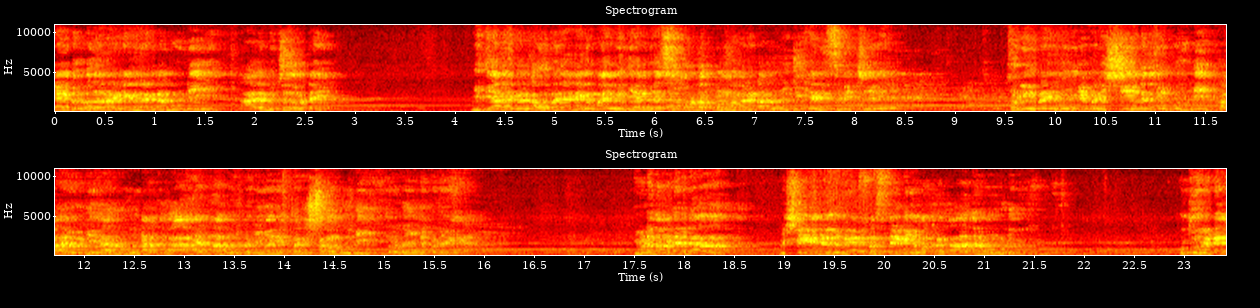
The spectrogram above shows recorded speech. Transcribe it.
രണ്ട് പ്രധാന കേന്ദ്രങ്ങൾ കൂടി ആരംഭിച്ചതോടെ വിദ്യാർത്ഥികൾക്ക് ഔപചാരികമായ വിദ്യാഭ്യാസത്തോടൊപ്പം അവരുടെ അഭിരുചിക്ക് അനുസരിച്ച് തൊഴിൽ നൈപുണ്യ പരിശീലനത്തിൽ കൂടി പ്രായോഗിക അറിവുണ്ടാക്കുക എന്ന ഒരു വലിയ പരിശ്രമം കൂടി നിർവഹിക്കപ്പെടുകയാണ്. ഇവിടെ നമ്മളെല്ലാ വിഷയങ്ങളിലും എ പ്ലസ് നേടിയ മക്കൾക്ക് ആദരവും കൊടുക്കുന്നുണ്ട്. പുത്തൂരിലെ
